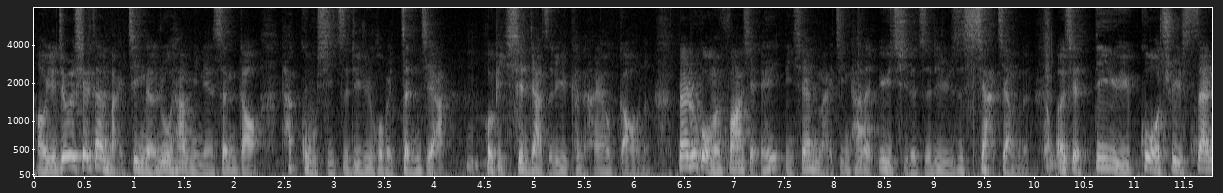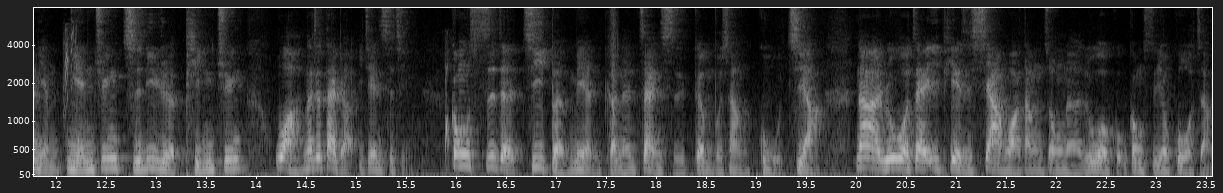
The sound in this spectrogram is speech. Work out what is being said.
哦、嗯，也就是现在买进呢，如果它明年升高，它股息殖利率会不会增加？会比现价值利率可能还要高呢？那如果我们发现，哎，你现在买进它的预期的殖利率是下降的。而且低于过去三年年均值利率的平均，哇，那就代表一件事情。公司的基本面可能暂时跟不上股价。那如果在 EPS 下滑当中呢？如果公司又过涨，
